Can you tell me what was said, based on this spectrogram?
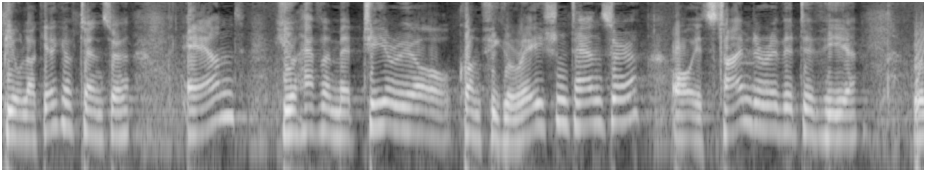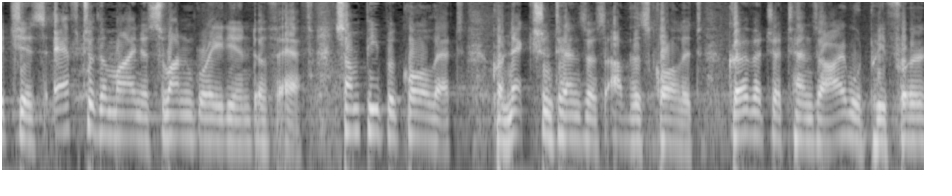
Piola-Kirchhoff tensor. And you have a material configuration tensor, or its time derivative here, which is f to the minus 1 gradient of f. Some people call that connection tensors, others call it curvature tensor. I would prefer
